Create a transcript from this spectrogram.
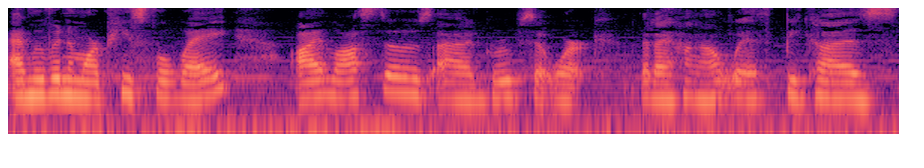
and move in a more peaceful way, I lost those uh, groups at work that I hung out with because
